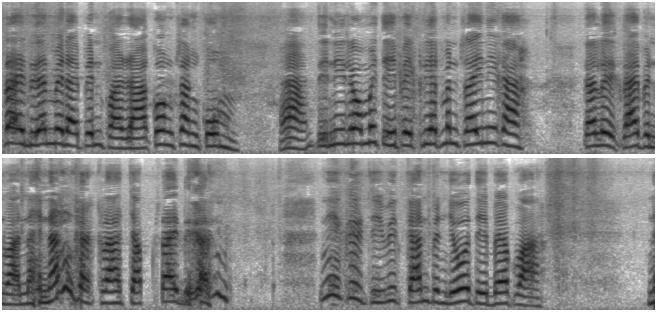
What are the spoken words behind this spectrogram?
ใส่เดือนไม่ได้เป็นภาระของสังคมอ่าทีนี้เราไม่ตีไปเครียดมันใส่นี่ค่ะ ก็เลยกลายเป็นว่าในนั่งกับกลาจับไส้เดือน นี่คือชีวิตการเป็นอยู่ที่แบบว่า ใน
